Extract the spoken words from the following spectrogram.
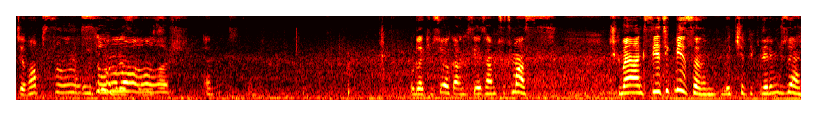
Cevapsız sorular. Evet. Burada kimse yok. Anksiyetem tutmaz. Çünkü ben anksiyetik bir insanım. Ve kirpiklerim güzel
